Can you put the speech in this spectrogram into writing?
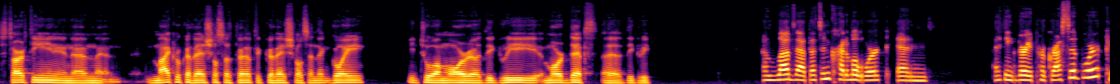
starting in and micro credentials, alternative credentials, and then going into a more uh, degree, more depth uh, degree. I love that. That's incredible work and I think very progressive work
